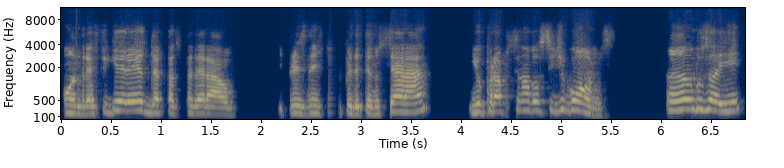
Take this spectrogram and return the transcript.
o André Figueiredo, deputado federal e presidente do PDT no Ceará, e o próprio senador Cid Gomes. Ambos aí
